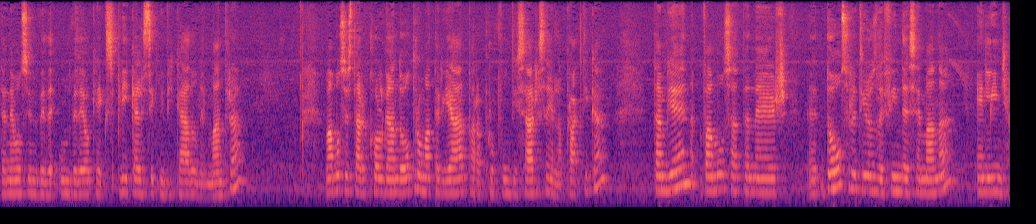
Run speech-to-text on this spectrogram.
tenemos un video, un video que explica el significado del mantra. Vamos a estar colgando otro material para profundizarse en la práctica. También vamos a tener eh, dos retiros de fin de semana en línea.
